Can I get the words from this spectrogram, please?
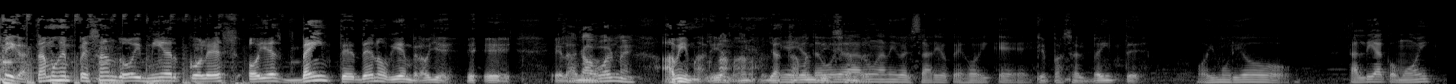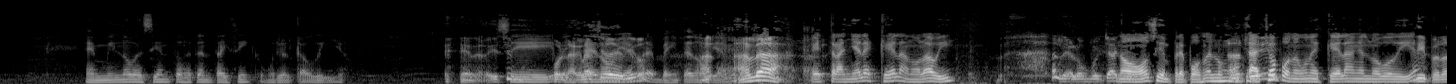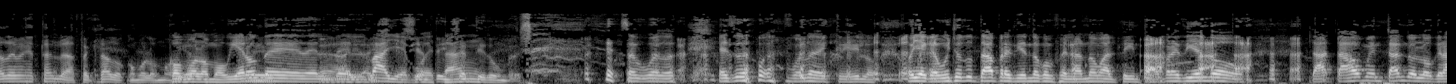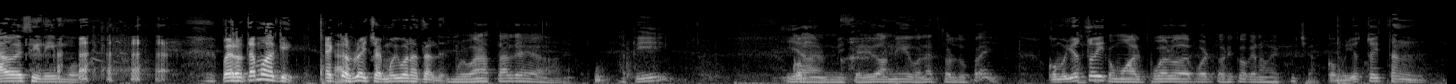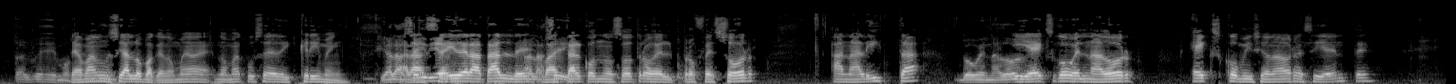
Amigas, estamos empezando hoy miércoles, hoy es 20 de noviembre, oye, el año... Acabó el mes. Ave María, hermano, ya Y estamos yo te en voy a dar un aniversario que es hoy, que ¿Qué pasa el 20? hoy murió, tal día como hoy, en 1975 murió el caudillo. Sí, por la 20 gracia de de Dios. noviembre, 20 de noviembre. Ah, Anda, Extrañé la esquela, no la vi. De los muchachos. No, siempre ponen los ¿Ah, muchachos, sí? ponen una esquela en el nuevo día. Sí, pero ahora deben estar afectados como los movieron. Como lo movieron de- del- eh, del hay valle, pues, cierta están- incertidumbres. Eso es bueno, eso es una forma de escribirlo. Oye, que mucho tú estás aprendiendo con Fernando Martín, estás aprendiendo, estás, estás aumentando los grados de cinismo. Pero estamos aquí. Héctor Ah. Richard, muy buenas tardes. Muy buenas tardes a, a ti y a mi querido amigo Néstor Duprey. Como yo así estoy, como al pueblo de Puerto Rico que nos escucha. como yo estoy tan, tal vez Déjame anunciarlo para que no me, no me acuse de discrimen. Y a A las seis viene. 6 de la tarde A va a estar con nosotros el profesor, analista Gobernador. y ex gobernador, ex comisionado residente,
